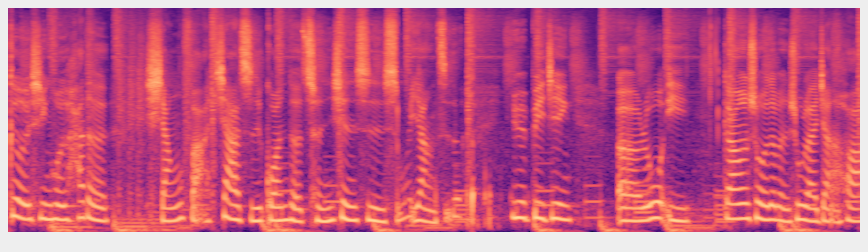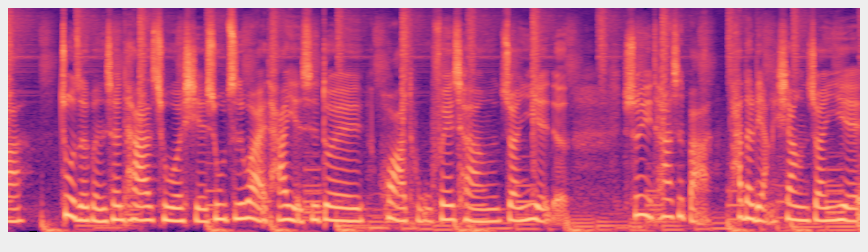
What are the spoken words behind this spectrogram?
个性或者他的想法价值观的呈现是什么样子的，因为毕竟呃如果以刚刚说的这本书来讲的话。作者本身，他除了写书之外，他也是对画图非常专业的，所以他是把他的两项专业，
